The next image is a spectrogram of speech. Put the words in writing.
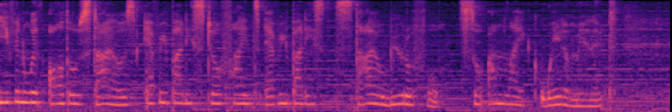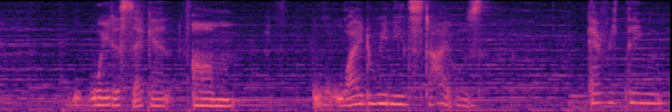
even with all those styles, everybody still finds everybody's style beautiful. So I'm like, wait a minute. Wait a second. Um, why do we need styles? Everything,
